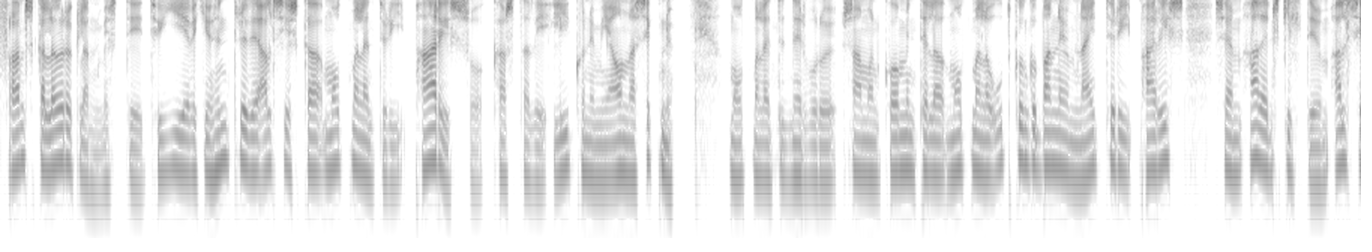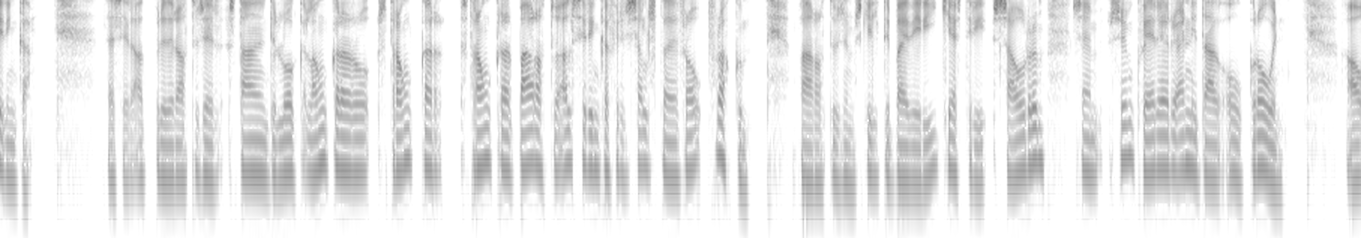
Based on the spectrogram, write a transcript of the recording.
franska lauruglan myrti 20 ef ekki hundruði allsíska mótmælendur í París og kastaði líkunum í ána signu. Mótmælendurnir voru saman komin til að mótmæla útgöngubanni um nætur í París sem aðeins skildi um allsýringa. Þessir atbyrðir áttu sér staðindur lok langrar og strángar, strángrar baráttu allsýringa fyrir sjálfstæði frá frökkum. Baráttu sem skildi bæði ríki eftir í sárum sem sum hver eru enn í dag ógróin. Á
